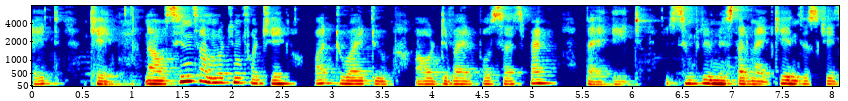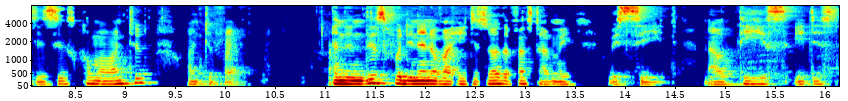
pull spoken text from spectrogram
8k. Now since I'm looking for k, what do I do? I will divide both sides by, by 8. It simply means that my k in this case is 6, comma 1, 2, 1, 2, 5. And then this 49 over 8 is not the first time we, we see it. Now this, it is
